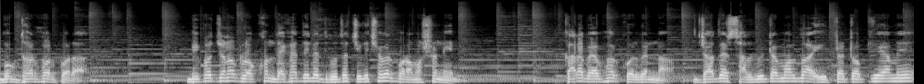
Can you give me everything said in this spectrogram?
বুক ধরফর করা। বিপজ্জনক লক্ষণ দেখা দিলে দ্রুত চিকিৎসকের পরামর্শ নিন। কারা ব্যবহার করবেন না? যাদের সালবিটামল বা ইপ্রাটপ্রিয়ামে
